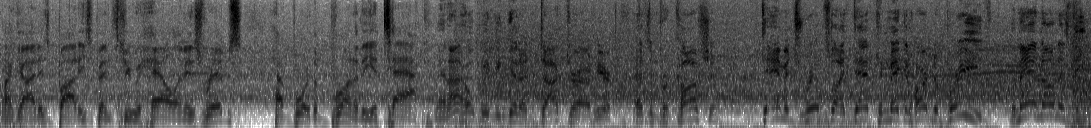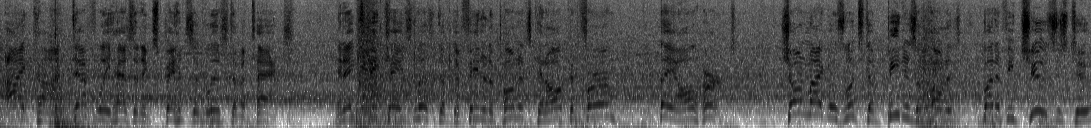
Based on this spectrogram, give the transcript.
My God, his body's been through hell, and his ribs have bore the brunt of the attack. Man, I hope we can get a doctor out here as a precaution. Damaged ribs like that can make it hard to breathe. The man known as the Icon definitely has an expansive list of attacks. And HBK's list of defeated opponents can all confirm they all hurt. Shawn Michaels looks to beat his opponents, but if he chooses to,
